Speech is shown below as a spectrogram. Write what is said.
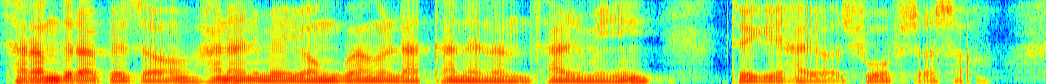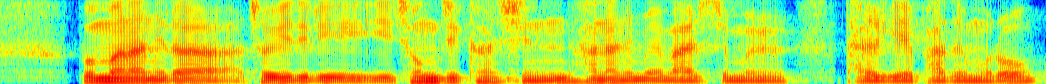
사람들 앞에서 하나님의 영광을 나타내는 삶이 되게 하여 주옵소서. 뿐만 아니라 저희들이 이 정직하신 하나님의 말씀을 달게 받음으로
